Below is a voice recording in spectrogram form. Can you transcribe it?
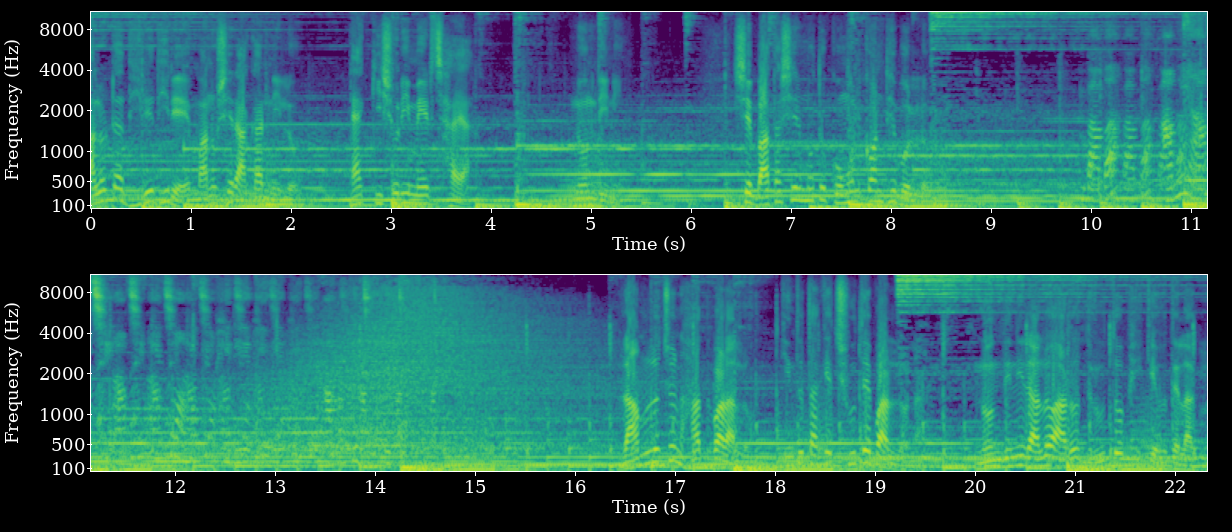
আলোটা ধীরে ধীরে মানুষের আকার নিল। এক কিশোরী মেয়ের ছায়া। নন্দিনী। সে বাতাসের মতো কোমল কণ্ঠে বলল বাবা আমি আছি আছি কিন্তু আমাকে ফিরিয়ে আমাকে রামলোচন হাত বাড়ালো কিন্তু তাকে ছুতে পারল না। নন্দিনীর আলো আরও দ্রুত ফিকে হতে লাগল।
